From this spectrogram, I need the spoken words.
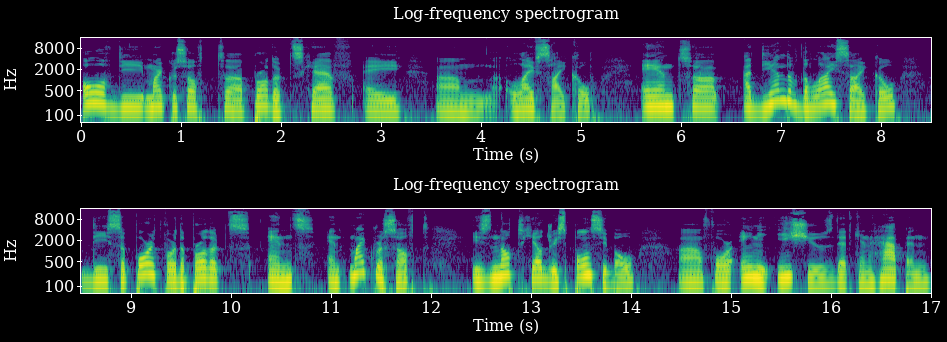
all of the Microsoft uh, products have a um, life cycle, and uh, at the end of the life cycle, the support for the products ends, and Microsoft is not held responsible uh, for any issues that can happen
